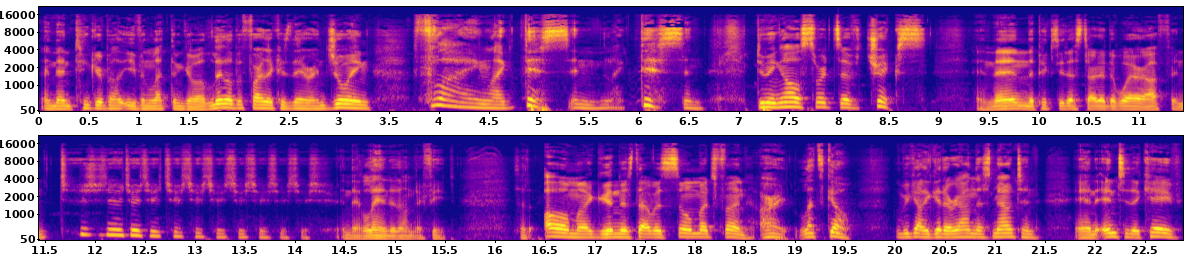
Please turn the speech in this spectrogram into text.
And then Tinkerbell even let them go a little bit farther because they were enjoying flying like this and like this and doing all sorts of tricks. And then the pixie dust started to wear off and and they landed on their feet. Said, "Oh my goodness, that was so much fun. All right, let's go. We got to get around this mountain and into the cave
